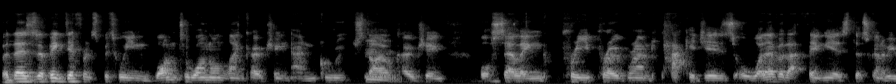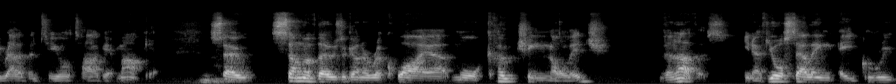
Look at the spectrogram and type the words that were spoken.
but there's a big difference between one to one online coaching and group style coaching or selling pre programmed packages or whatever that thing is that's going to be relevant to your target market. Mhm. So some of those are going to require more coaching knowledge than others. You know, if you're selling a group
